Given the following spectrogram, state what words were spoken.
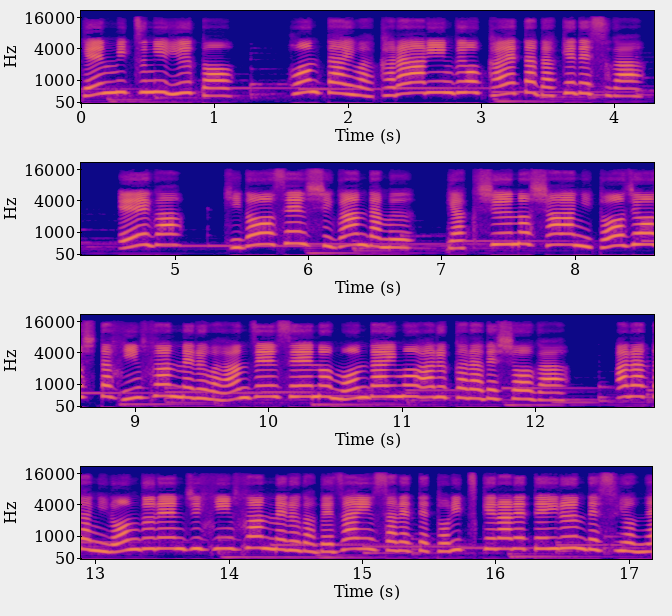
厳密に言うと、本体はカラーリングを変えただけですが、映画、機動戦士ガンダム、逆襲のシャアに登場したフィンファンネルは安全性の問題もあるからでしょうが、新たにロングレンジフィンファンネルがデザインされて取り付けられているんですよね。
